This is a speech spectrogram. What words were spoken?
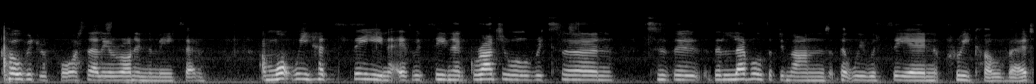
COVID report earlier on in the meeting. And what we had seen is we'd seen a gradual return to the, the levels of demand that we were seeing pre-COVID,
